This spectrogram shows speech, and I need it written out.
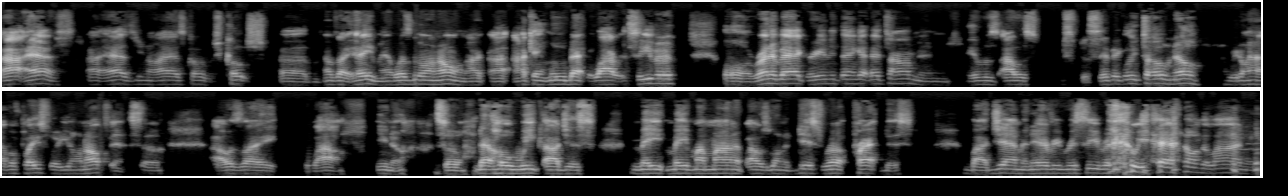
I asked, I asked, you know, I asked coach, coach, uh, I was like, Hey man, what's going on? I, I, I can't move back to wide receiver or running back or anything at that time. And it was, I was specifically told, no, we don't have a place for you on offense. So I was like, wow, you know, so that whole week I just made, made my mind up. I was going to disrupt practice by jamming every receiver that we had on the line. And,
